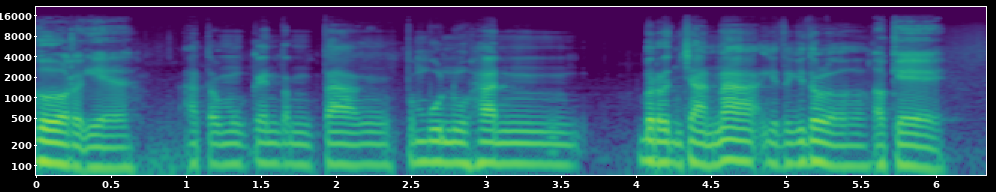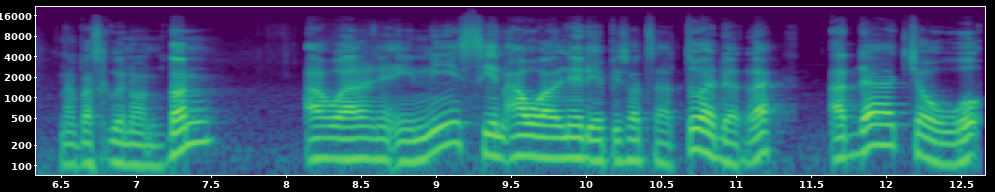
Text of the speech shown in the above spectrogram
Gore ya. atau mungkin tentang pembunuhan berencana gitu-gitu loh. Oke. Nah pas gue nonton awalnya ini scene awalnya di episode 1 adalah ada cowok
